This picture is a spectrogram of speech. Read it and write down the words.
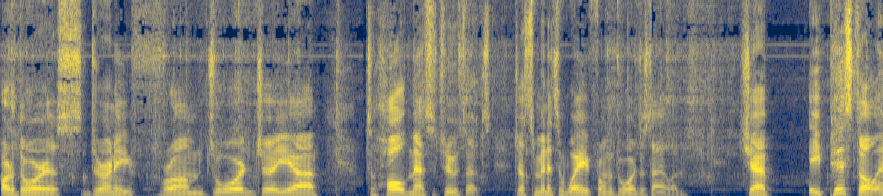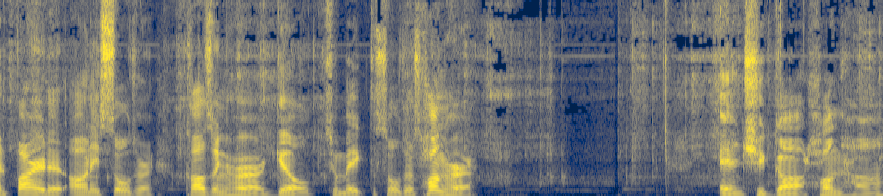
arduous journey from Georgia to Hull, Massachusetts, just minutes away from George's Island. She had a pistol and fired it on a soldier, causing her guilt to make the soldiers hung her. And she got hung, huh?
